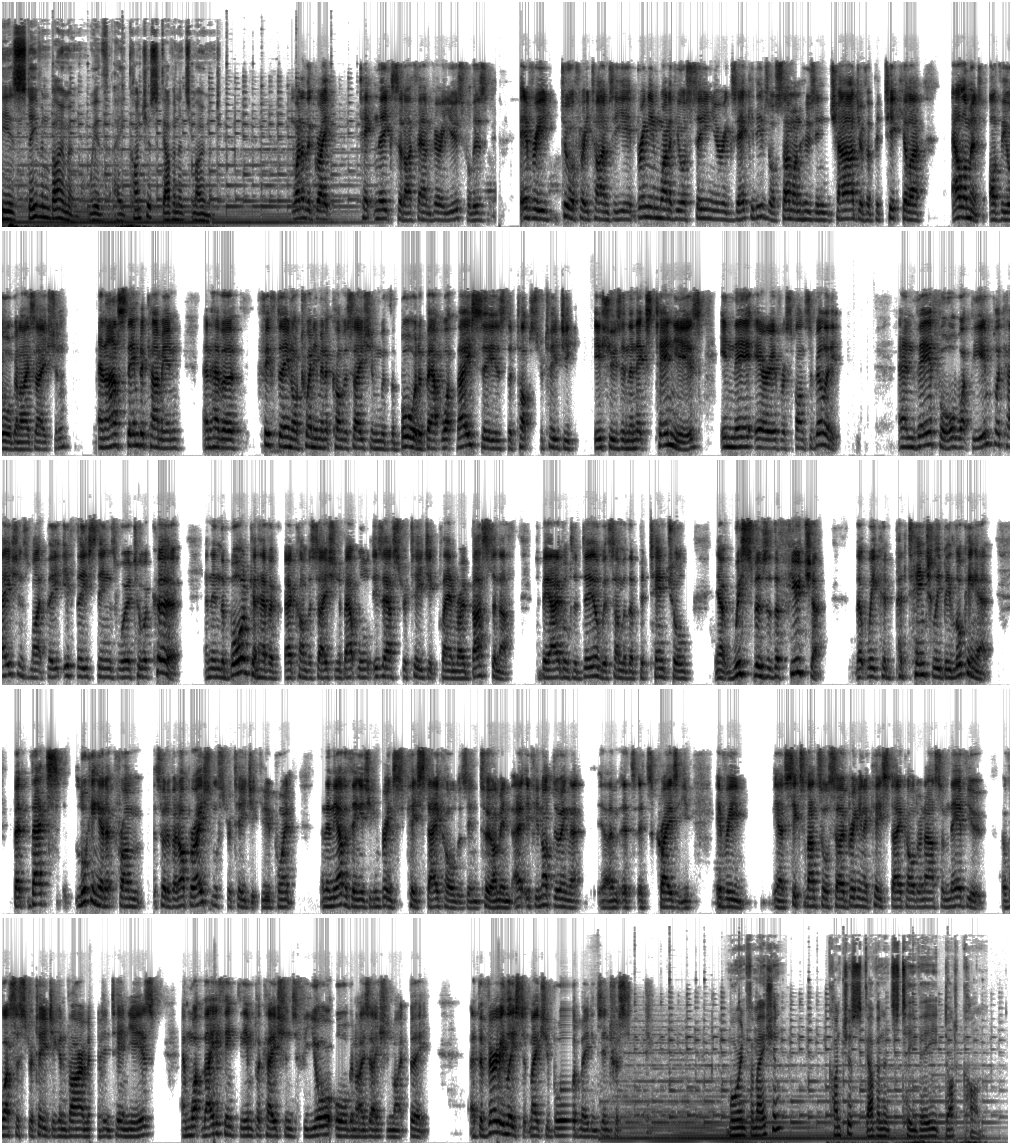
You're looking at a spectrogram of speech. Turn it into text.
Here's Stephen Bowman with a conscious governance moment. One of the great techniques that I found very useful is every two or three times a year, bring in one of your senior executives or someone who's in charge of a particular element of the organization and ask them to come in and have a 15 or 20 minute conversation with the board about what they see as the top strategic issues in the next 10 years in their area of responsibility. And therefore, what the implications might be if these things were to occur. And then the board can have a, a, conversation about well, is our strategic plan robust enough to be able to deal with some of the potential you know, whispers of the future that we could potentially be looking at? But that's looking at it from sort of an operational strategic viewpoint. And then the other thing is you can bring key stakeholders in too. I mean, uh, if you're not doing that, um, it's it's crazy. Every you know six months or so, bring in a key stakeholder and ask them their view of what's the strategic environment in 10 years and what they think the implications for your organization might be. At the very least, it makes your board meetings interesting. More information? consciousgovernancetv.com.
